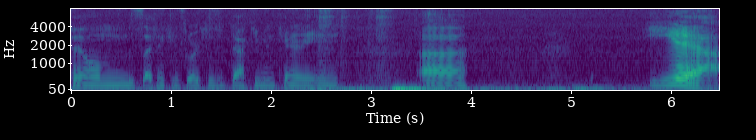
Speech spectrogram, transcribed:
films. I think she's worked as a documentarian. Uh, yeah,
